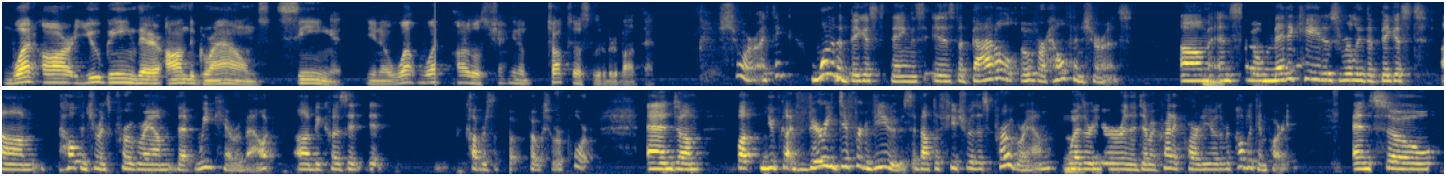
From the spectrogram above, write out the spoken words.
what are you being there on the ground seeing it you know what what are those cha- you know talk to us a little bit about that Sure. I think one of the biggest things is the battle over health insurance. Um, Mm. and so Medicaid is really the biggest um, health insurance program that we care about uh, because it, it covers the fo- folks who are poor. And um, but you've got very different views about the future of this program, Mm. whether you're in the Democratic Party or the Republican Party. And so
